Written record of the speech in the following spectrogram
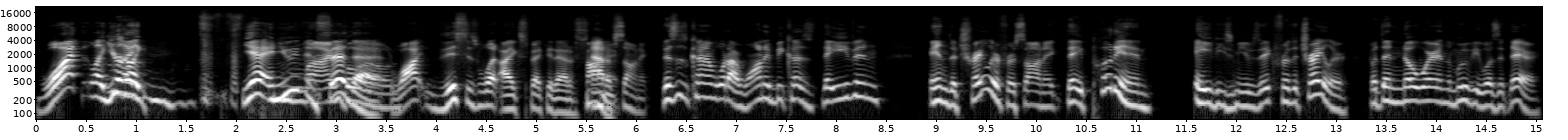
what? Like you're like, yeah, and you even mind said that. blown. Why? This is what I expected out of Sonic. out of Sonic. This is kind of what I wanted because they even in the trailer for Sonic, they put in 80s music for the trailer, but then nowhere in the movie was it there.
